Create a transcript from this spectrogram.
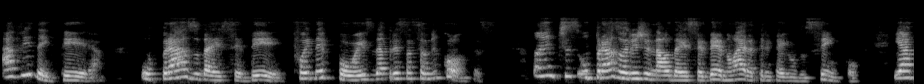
a vida inteira, o prazo da ECD foi depois da prestação de contas. Antes, o prazo original da ECD não era 31 do 5? E a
